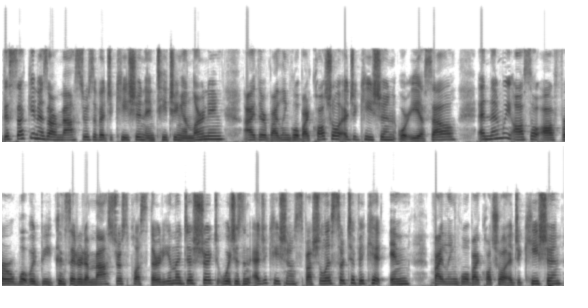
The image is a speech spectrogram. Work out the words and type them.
The second is our Masters of Education in Teaching and Learning, either bilingual bicultural education or ESL. And then we also offer what would be considered a Masters Plus 30 in the district, which is an educational specialist certificate in bilingual bicultural education.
